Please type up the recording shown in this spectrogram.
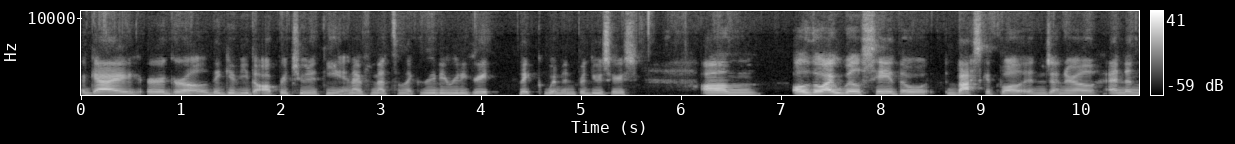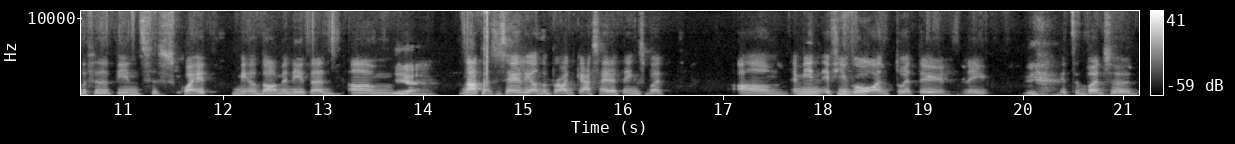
a guy or a girl. They give you the opportunity, and I've met some like really really great like women producers. Um, although I will say though, basketball in general and in the Philippines is quite male dominated. Um, yeah. Not necessarily on the broadcast side of things, but um, I mean, if you go on Twitter, like yeah. it's a bunch of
